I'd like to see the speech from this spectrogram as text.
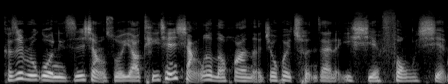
可是，如果你只是想说要提前享乐的话呢，就会存在了一些风险。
